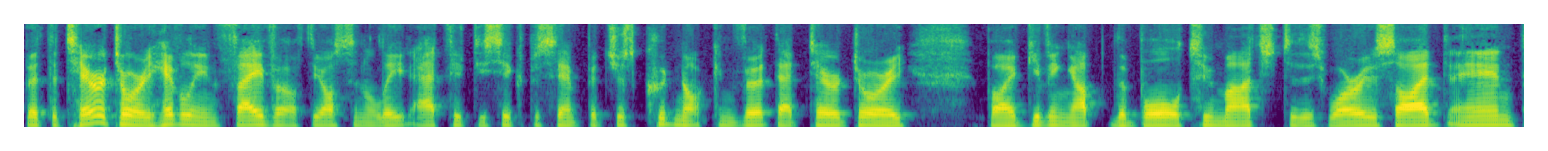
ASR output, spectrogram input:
but the territory heavily in favor of the Austin Elite at 56%, but just could not convert that territory by giving up the ball too much to this Warriors side. And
